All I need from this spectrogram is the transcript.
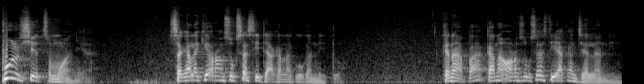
Bullshit semuanya. Sekali lagi orang sukses tidak akan lakukan itu. Kenapa? Karena orang sukses dia akan jalanin.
